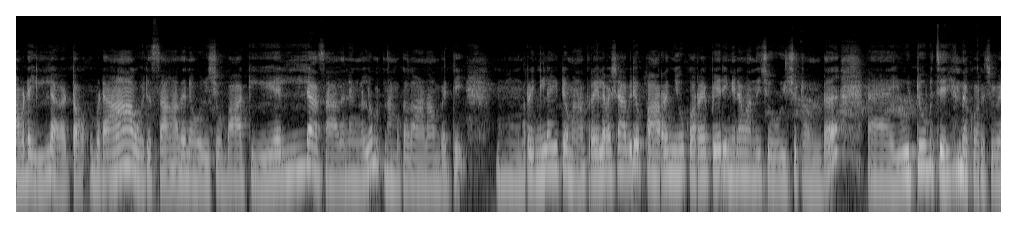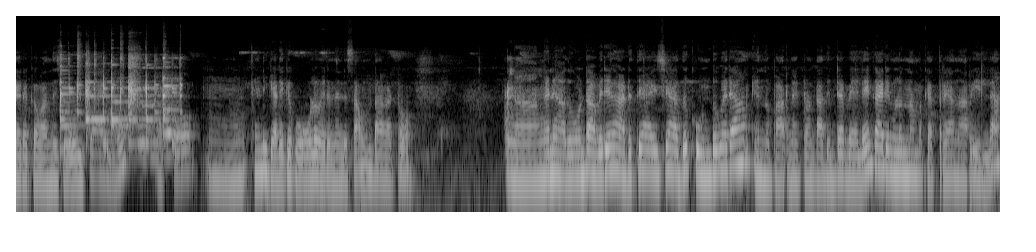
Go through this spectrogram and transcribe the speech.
അവിടെ ഇല്ല കേട്ടോ. ഇവിടെ ആ ഒരു സാധനം ഒഴിച്ചു. ബാക്കി എല്ലാ സാധനങ്ങളും നമുക്ക് കാണാൻ പറ്റി. റിംഗ് ലൈറ്റ് മാത്രമേ മാത്രമല്ല പക്ഷേ അവർ പറഞ്ഞു കുറേ പേര് ഇങ്ങനെ വന്ന് ചോദിച്ചിട്ടുണ്ട്. യൂട്യൂബ് ചെയ്യുന്ന കുറച്ച് പേരൊക്കെ വന്ന് ചോദിച്ചായിരുന്നു. അപ്പോൾ എനിക്കിടയ്ക്ക് കോൾ വരുന്നുണ്ട്. സൗണ്ടാകട്ടോ അങ്ങനെ അതുകൊണ്ട് അവർ അടുത്ത ആഴ്ച അത് കൊണ്ടുവരാം എന്ന് പറഞ്ഞിട്ടുണ്ട്. അതിന്റെ വിലയും കാര്യങ്ങളും നമുക്ക് എത്രയാണെന്ന് അറിയില്ല.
